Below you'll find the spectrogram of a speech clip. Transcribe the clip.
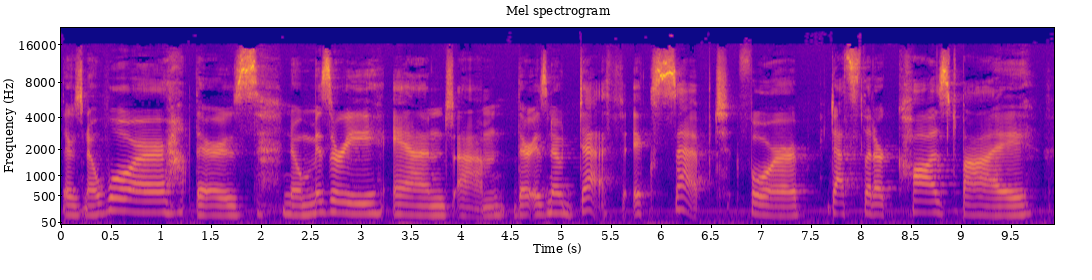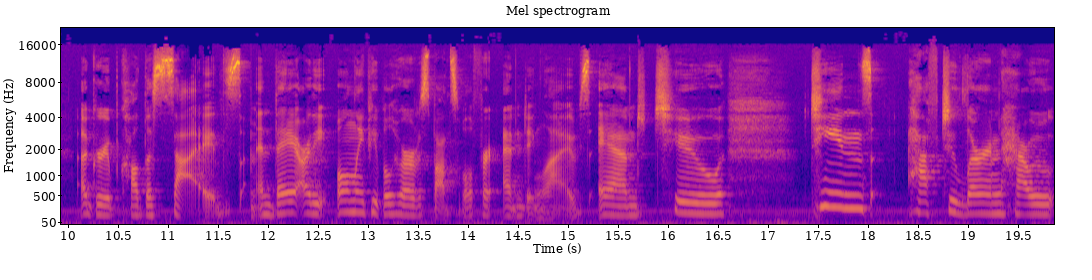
there's no war, there's no misery, and um, there is no death except for deaths that are caused by a group called the Scythes. And they are the only people who are responsible for ending lives. And two teens have to learn how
